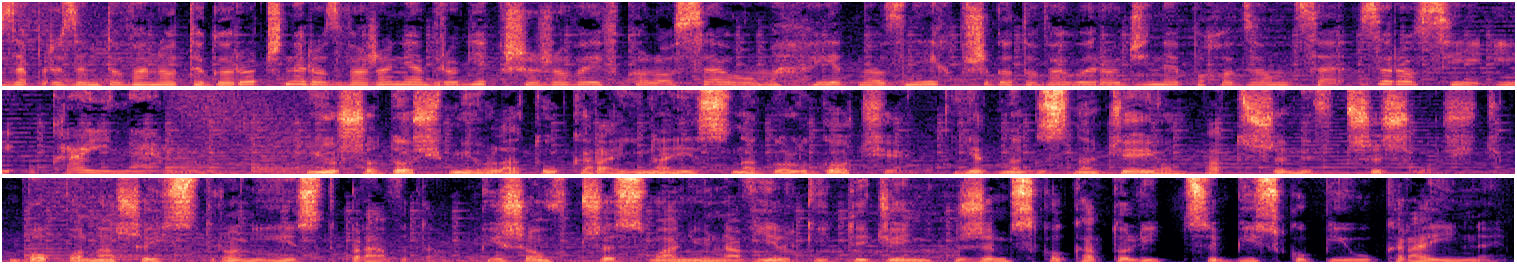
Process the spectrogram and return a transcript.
zaprezentowano tegoroczne rozważania Drogi Krzyżowej w Koloseum. Jedno z nich przygotowały rodziny pochodzące z Rosji i Ukrainy. Już od ośmiu lat Ukraina jest na Golgocie, jednak z nadzieją patrzymy w przyszłość, bo po naszej stronie jest prawda. Piszą w przesłaniu na Wielki Tydzień rzymskokatolicy biskupi Ukrainy.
